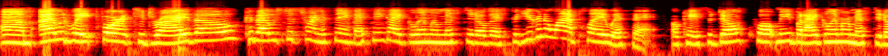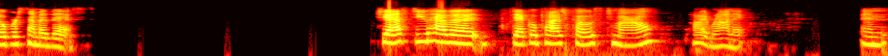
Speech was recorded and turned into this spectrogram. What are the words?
Um, I would wait for it to dry, though, because I was just trying to think. I think I glimmer misted over this, but you're going to want to play with it. Okay, so don't quote me, but I glimmer misted over some of this. Jess, do you have a decoupage post tomorrow? How ironic. And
